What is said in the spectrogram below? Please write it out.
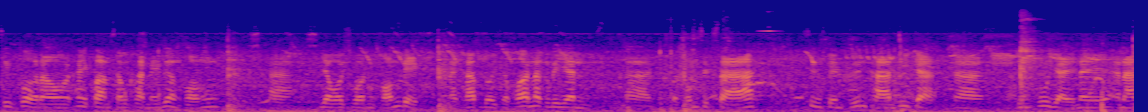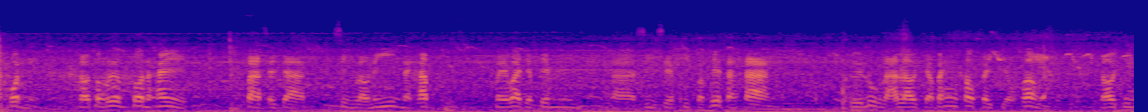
ซึ่งพวกเราให้ความสำคัญในเรื่องของเยาวชนของเด็กนะครับ โดยเฉพาะนักเรียนประถมศึกษา ซึ่งเป็นพื้นฐานที่จะเป็นผู้ใหญ่ในอนาคต เราต้องเริ่มต้นให้ปราศจากสิ่งเหล่านี้นะครับ ไม่ว่าจะเป็นสิ่งเสพติดประเภทต่างๆ คือลูกหลานเราจะไม่ให้เข้าไปเกี่ยวข้อง เราจึง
